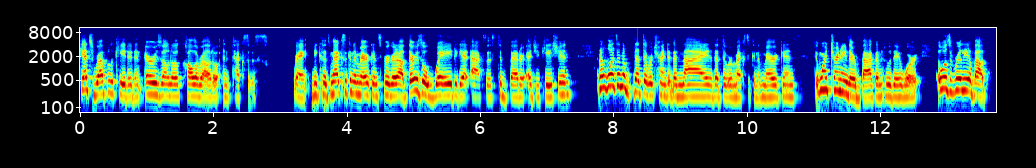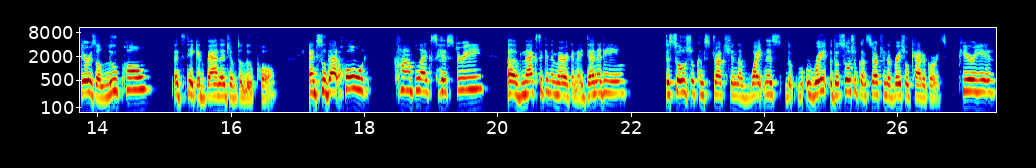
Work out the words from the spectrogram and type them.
gets replicated in Arizona, Colorado, and Texas, right? Because Mexican Americans figured out there's a way to get access to better education And it wasn't that they were trying to deny that they were Mexican Americans. They weren't turning their back on who they were. It was really about there's a loophole. Let's take advantage of the loophole. And so that whole complex history of Mexican American identity, the social construction of whiteness, the, ra- the social construction of racial categories, period,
